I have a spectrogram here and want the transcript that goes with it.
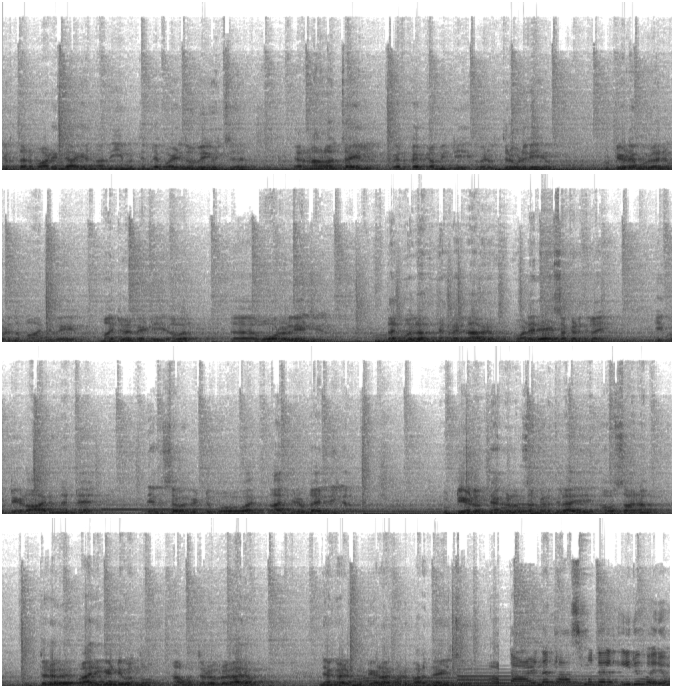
നിർത്താൻ പാടില്ല എന്ന നിയമത്തിന്റെ പഴുതുപയോഗിച്ച് എറണാകുളം ചൈൽഡ് വെൽഫെയർ കമ്മിറ്റി ഒരു ഉത്തരവിടുകയും കുട്ടികളെ മുഴുവൻ ഇവിടുന്ന് മാറ്റുകയും മാറ്റുവാൻ വേണ്ടി അവർ ഓർഡറുകയും ചെയ്തു. തന്മൂലം ഞങ്ങളെല്ലാവരും വളരെ സങ്കടത്തിലായി. ഈ കുട്ടികൾ ആരും തന്നെ ജനസഭ വിട്ടു പോകുവാൻ താല്പര്യമുണ്ടായിരുന്നില്ല കുട്ടികളും ഞങ്ങളും സങ്കടത്തിലായി. അവസാനം ഉത്തരവ് പാലിക്കേണ്ടി വന്നു. ആ ഉത്തരവ് പ്രകാരം ഞങ്ങൾ കുട്ടികളെ അങ്ങോട്ട് പറഞ്ഞയച്ചു. താഴ്ന്ന ക്ലാസ് മുതൽ ഇരുവരും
